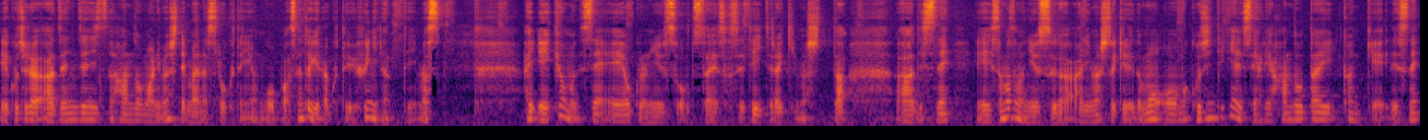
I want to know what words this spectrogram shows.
えこちら、前々日の反動もありまして、マイナス6.45%下落というふうになっています。はい、えー、今日もですね、えー、多くのニュースをお伝えさせていただきました。あですね、えー、様々なニュースがありましたけれども、まあ、個人的にはですね、やはり半導体関係ですね、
